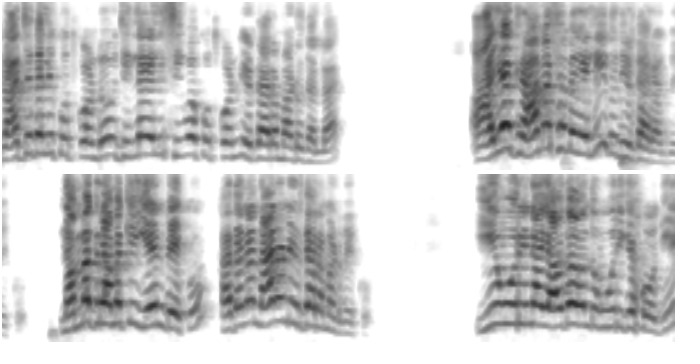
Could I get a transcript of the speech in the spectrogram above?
ರಾಜ್ಯದಲ್ಲಿ ಕೂತ್ಕೊಂಡು, ಜಿಲ್ಲೆಯಲ್ಲಿ ಸಿಒ ಕೂತ್ಕೊಂಡು ನಿರ್ಧಾರ ಮಾಡೋದಲ್ಲ ಆಯಾ ಗ್ರಾಮ ಸಭೆಯಲ್ಲಿ ಇದು ನಿರ್ಧಾರ ಆಗ್ಬೇಕು. ನಮ್ಮ ಗ್ರಾಮಕ್ಕೆ ಏನ್ ಬೇಕು, ಅದನ್ನ ನಾನು ನಿರ್ಧಾರ ಮಾಡಬೇಕು. ಈ ಊರಿನ ಯಾವ್ದೋ ಒಂದು ಊರಿಗೆ ಹೋಗಿ,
